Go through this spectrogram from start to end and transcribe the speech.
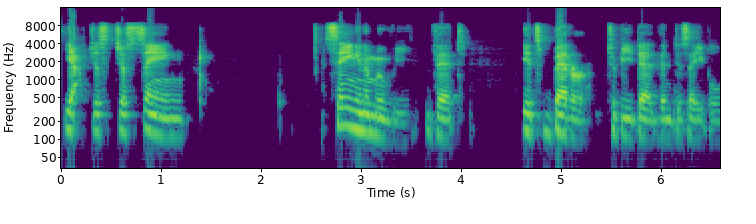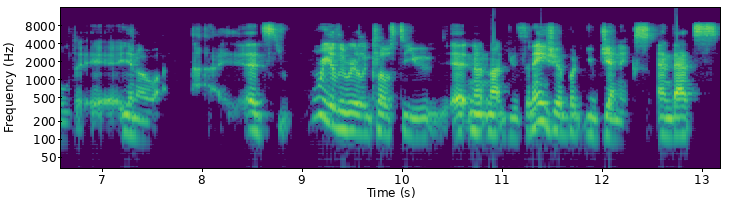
yeah, just, just saying, saying in a movie that it's better to be dead than disabled. Eh, you know, it's really, really close to you, eh, not euthanasia, but eugenics, and that's,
